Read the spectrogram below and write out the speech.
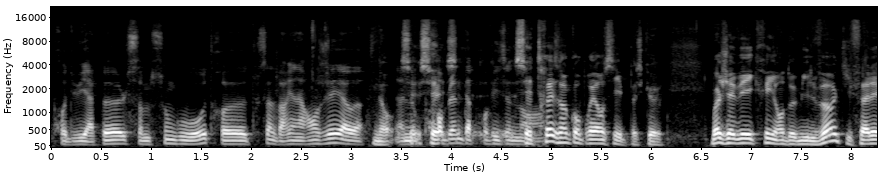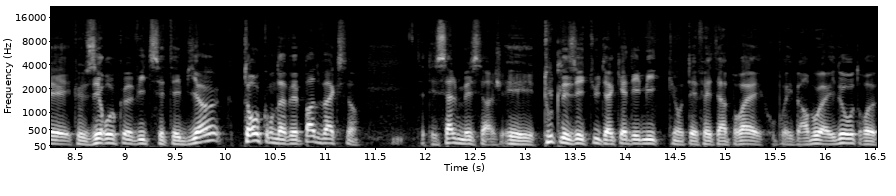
produits Apple, Samsung ou autres. tout ça ne va rien arranger à, non, à problèmes d'approvisionnement. C'est très incompréhensible parce que moi j'avais écrit en 2020 qu'il fallait que zéro Covid c'était bien tant qu'on n'avait pas de vaccin. C'était ça le message. Et toutes les études académiques qui ont été faites après, y compris par moi et d'autres,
